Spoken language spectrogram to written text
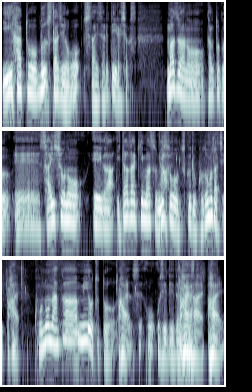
イーハトーブスタジオを主催されていらっしゃいます。まずあの監督、えー、最初の映画いただきます。味噌を作る子どもたち、はい、この中身をちょっと、はい、教えていただけますか、はいはい、はい、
